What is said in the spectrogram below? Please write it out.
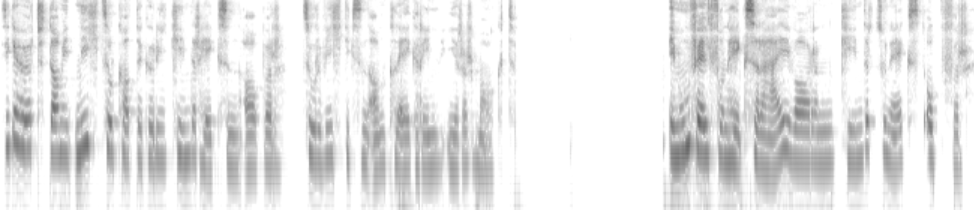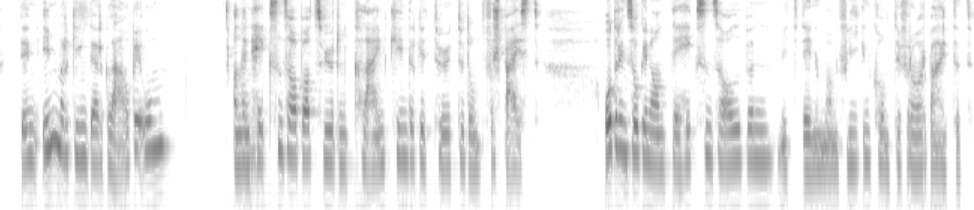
Sie gehört damit nicht zur Kategorie Kinderhexen, aber zur wichtigsten Anklägerin ihrer Magd. Im Umfeld von Hexerei waren Kinder zunächst Opfer, denn immer ging der Glaube um, an den Hexensabbat würden Kleinkinder getötet und verspeist oder in sogenannte Hexensalben, mit denen man fliegen konnte, verarbeitet.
